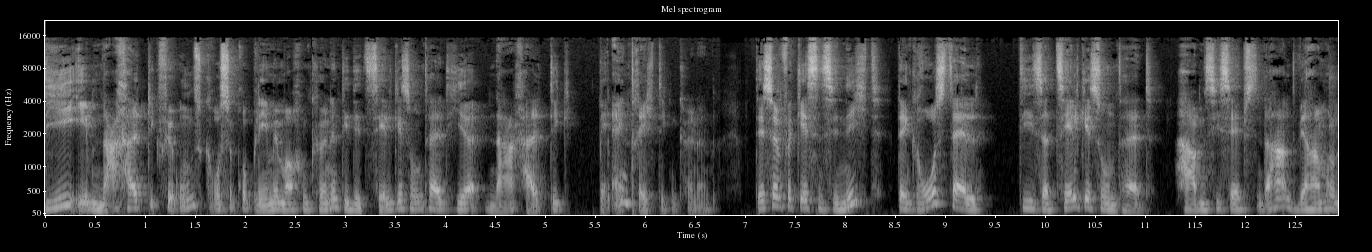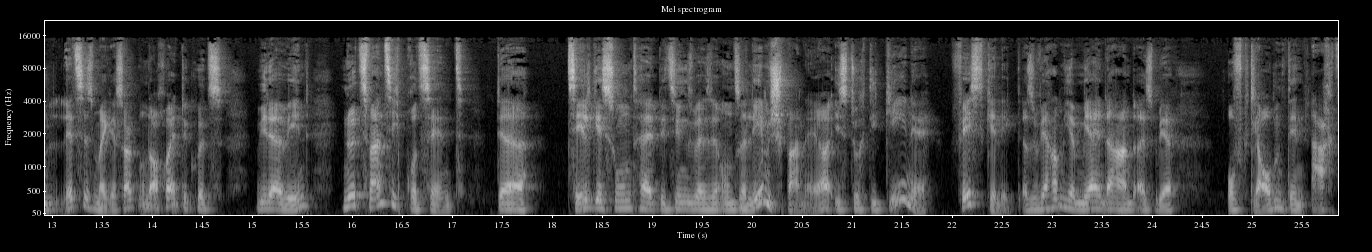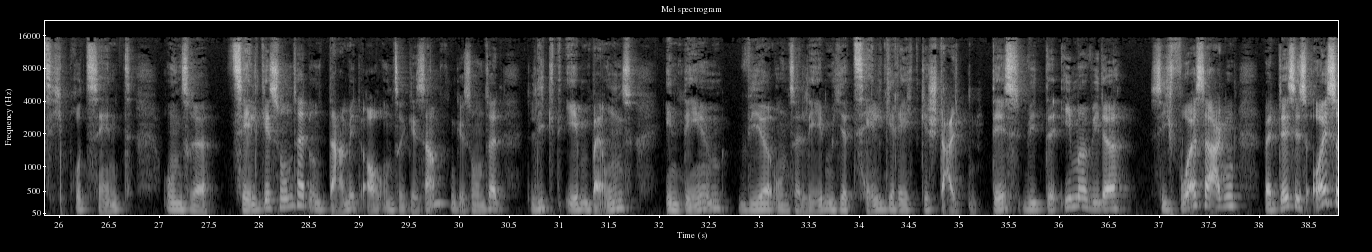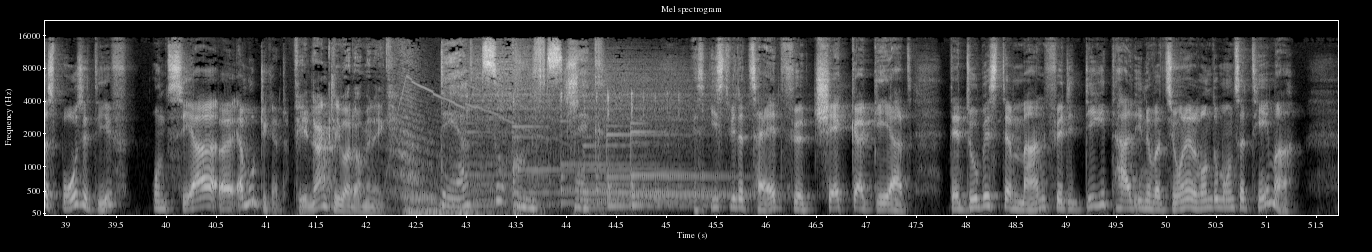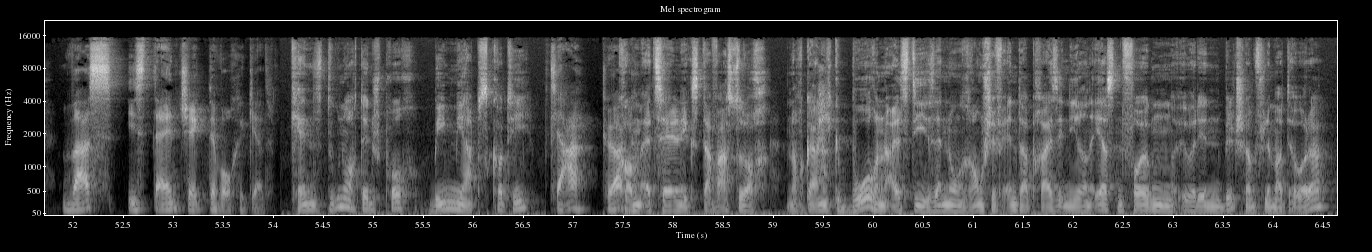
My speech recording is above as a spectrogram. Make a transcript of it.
die eben nachhaltig für uns große Probleme machen können, die die Zellgesundheit hier nachhaltig beeinträchtigen können. Deshalb vergessen Sie nicht, den Großteil dieser Zellgesundheit haben Sie selbst in der Hand. Wir haben schon letztes Mal gesagt und auch heute kurz wieder erwähnt, nur 20 Prozent der Zellgesundheit bzw. unserer Lebensspanne ja, ist durch die Gene festgelegt. Also wir haben hier mehr in der Hand, als wir oft glauben, denn 80 Prozent unserer Zellgesundheit und damit auch unsere gesamten Gesundheit liegt eben bei uns, indem wir unser Leben hier zellgerecht gestalten. Das wird immer wieder sich vorsagen, weil das ist äußerst positiv und sehr äh, ermutigend. Vielen Dank, lieber Dominik. Der Zukunftscheck. Es ist wieder Zeit für Checker Gerd, denn du bist der Mann für die digitalen Innovationen rund um unser Thema. Was ist dein Check der Woche, Gerd? Kennst du noch den Spruch Beam me up, Scotty? Klar, hör. Komm, erzähl nix. Da warst du doch noch gar nicht geboren, als die Sendung Raumschiff Enterprise in ihren ersten Folgen über den Bildschirm flimmerte, oder?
